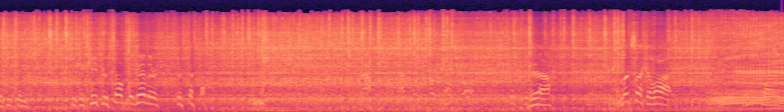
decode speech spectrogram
If you can, you can keep yourself together. yeah, looks like a lot. Looks like-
